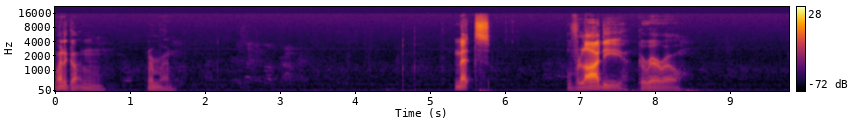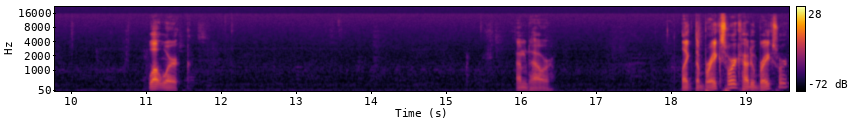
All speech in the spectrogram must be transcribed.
Might have gotten. Never mind. Mets. Vladi Guerrero. What work? M Tower. Like the brakes work? How do brakes work?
